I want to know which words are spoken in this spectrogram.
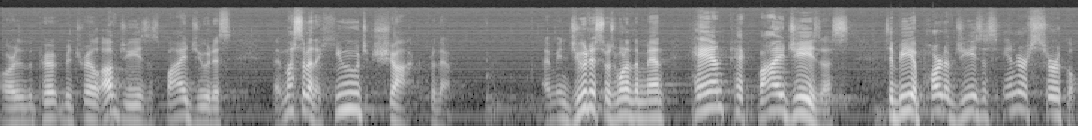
or the betrayal of Jesus by Judas, it must have been a huge shock for them. I mean, Judas was one of the men handpicked by Jesus to be a part of Jesus' inner circle.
